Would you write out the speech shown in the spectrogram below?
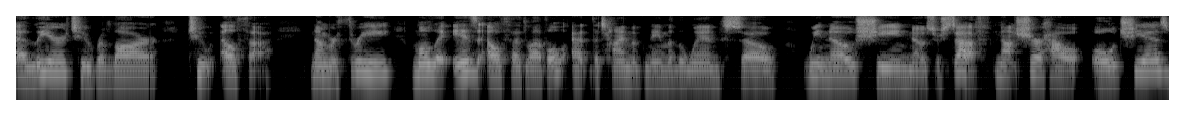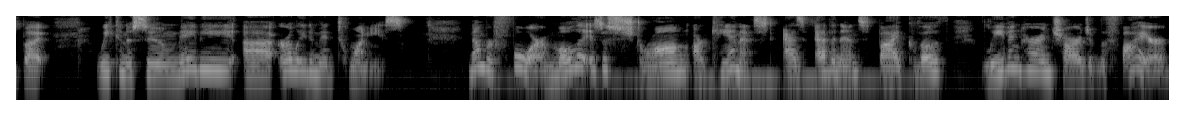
Elir to Relar to El'the. Number three, Mola is El'the level at the time of Name of the Wind, so we know she knows her stuff. Not sure how old she is, but we can assume maybe uh, early to mid 20s. Number four, Mola is a strong arcanist, as evidenced by Kvothe leaving her in charge of the fire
